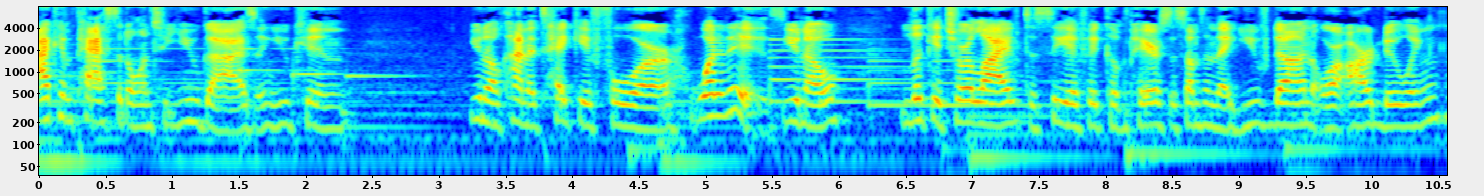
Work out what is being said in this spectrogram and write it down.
I can pass it on to you guys and you can you know, kind of take it for what it is, you know, look at your life to see if it compares to something that you've done or are doing,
